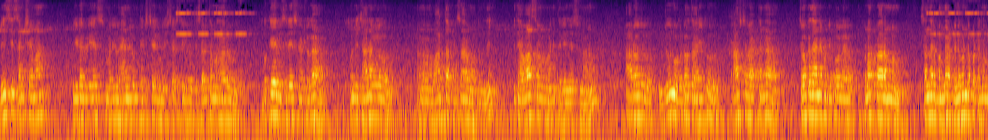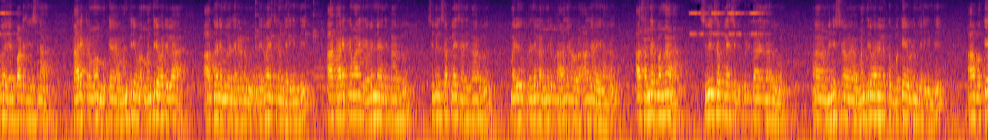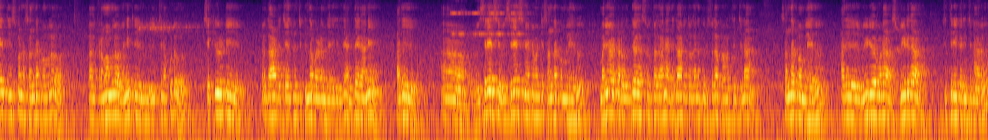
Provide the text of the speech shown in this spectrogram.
BC సంక్షేమ EWS మరియు handloom textile minister Shrimati Savithamma గారు బొకే విసిరేసినట్లుగా కొన్ని ఛానల్లో వార్త ప్రసారం అవుతుంది. ఇది అవాస్తవం అని తెలియజేస్తున్నాను. ఆ రోజు జూన్ ఒకటో తారీఖు రాష్ట్ర వ్యాప్తంగా చౌకధాన్యపు డిపోల పునఃప్రారంభం సందర్భంగా పెనుగొండ పట్టణంలో ఏర్పాటు చేసిన కార్యక్రమం ముఖ్య మంత్రి మంత్రివర్యుల ఆధ్వర్యంలో జరగడం నిర్వహించడం జరిగింది. ఆ కార్యక్రమానికి రెవెన్యూ అధికారులు సివిల్ సప్లైస్ అధికారులు మరియు ప్రజలు అందరూ కూడా హాజరు హాజరైనారు. ఆ సందర్భంగా civil supplies deputy tahsildar minister మంత్రివర్యులకు bouquet ఇవ్వడం జరిగింది. ఆ బొకే తీసుకున్న సందర్భంలో క్రమంలో వెనక్కి ఇచ్చినప్పుడు సెక్యూరిటీ గార్డ్ చేతి నుంచి కింద పడడం జరిగింది. అంతేగాని అది విసిరేసి విసిరేసినటువంటి సందర్భం లేదు. మరియు అక్కడ ఉద్యోగస్తులతో కానీ అధికారులతో కానీ దురుసుగా ప్రవర్తించిన సందర్భం లేదు. అది వీడియో కూడా స్పీడ్గా చిత్రీకరించినారు.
